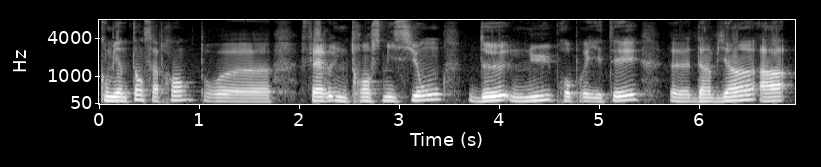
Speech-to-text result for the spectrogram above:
combien de temps ça prend pour euh, faire une transmission de nue propriété euh, d'un bien à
